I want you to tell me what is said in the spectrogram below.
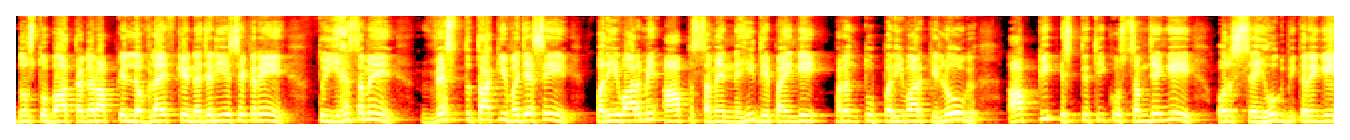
दोस्तों, बात अगर आपके लव लाइफ के नज़रिए से करें तो यह समय व्यस्तता की वजह से परिवार में आप समय नहीं दे पाएँगे, परंतु परिवार के लोग आपकी स्थिति को समझेंगे और सहयोग भी करेंगे।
